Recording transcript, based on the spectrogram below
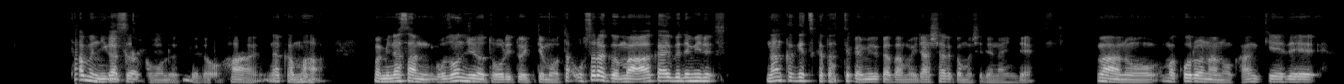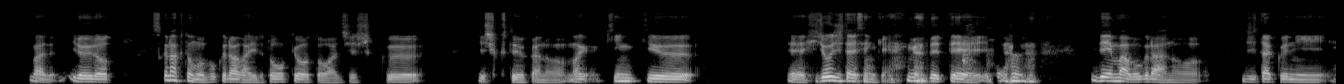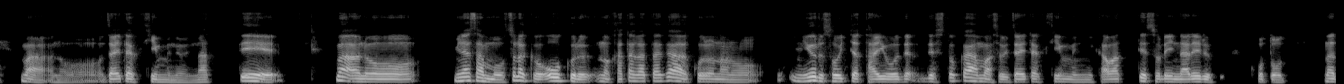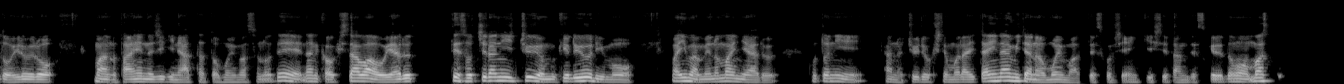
多分2月だと思うんですけど、はい。なんかまあ、まあ、皆さんご存知の通りといっても、たおそらくまあアーカイブで見る、何ヶ月か経ってから見る方もいらっしゃるかもしれないんで、まああの、まあコロナの関係で、まあいろいろ、少なくとも僕らがいる東京都は自粛、自粛というかあの、まあ、緊急、えー非常事態宣言が出て、で、まあ僕らあの、自宅に、まああの、在宅勤務のようになって、まああの、皆さんもおそらく多くの方々がコロナのによるそういった対応でですとか、まあそういう在宅勤務に代わってそれに慣れることなどいろいろ、まああの大変な時期にあったと思いますので、何かオフィスアワーをやるってそちらに注意を向けるよりも、まあ今目の前にあることにあの注力してもらいたいなみたいな思いもあって少し延期してたんですけれども、まあ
